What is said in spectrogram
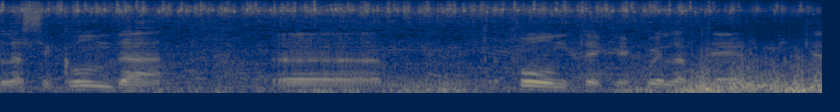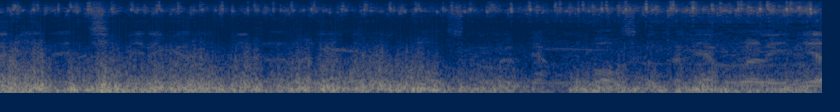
la seconda fonte che è quella termica viene, ci viene tagliamo la legna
